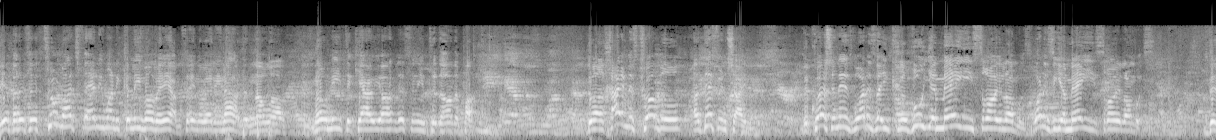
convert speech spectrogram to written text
Yeah, but if it's too much for anyone, he can leave over here. I'm saying already now, there's no, uh, no need to carry on listening to the other part. The Chaim is troubled a different shayla. The question is, what is a Ikrevu Yemei Yisrael Amos? What is Yemei Yisrael Amos? The,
